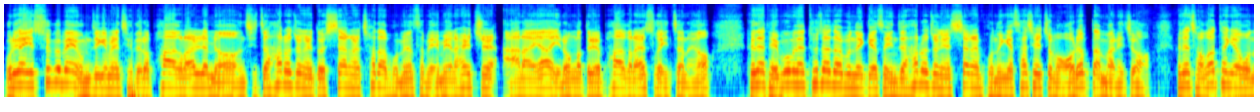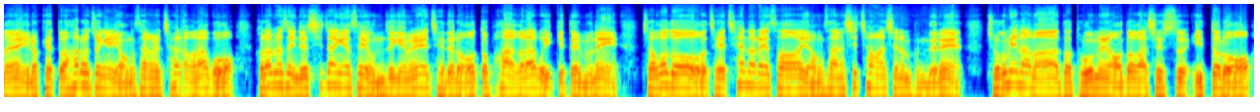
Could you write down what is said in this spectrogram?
우리가 이 수급의 움직임을 제대로 파악을 하려면 진짜 하루 종일 또 시장을 쳐다보면서 매매를 할 줄 알아야 이런 것들을 파악을 할 수가 있잖아요. 근데 대부분의 투자자분들께서 이제 하루 종일 시장을 보는 게 사실 좀 어렵단 말이죠. 근데 저 같은 경우는 이렇게 또 하루 종일 영상을 촬영을 하고 그러면서 이제 시장에서의 움직임을 제대로 또 파악을 하고 있기 때문에 적어도 제 채널에서 영상 시청하시는 분들은 조금이나마 더 도움을 얻어가실 수 있도록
